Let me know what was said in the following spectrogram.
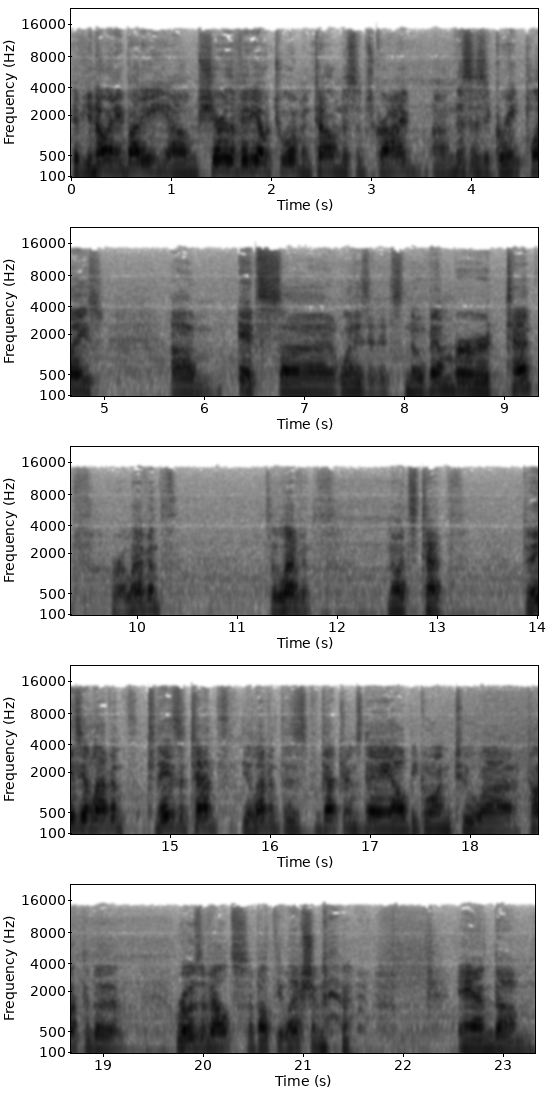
If you know anybody, um, share the video to them and tell them to subscribe. Um, this is a great place. Um, it's, uh, what is it? It's November 10th or 11th. It's 11th. No, it's 10th. Today's the 11th. Today's the 10th. The 11th is Veterans Day. I'll be going to uh, talk to the Roosevelts about the election. and um,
